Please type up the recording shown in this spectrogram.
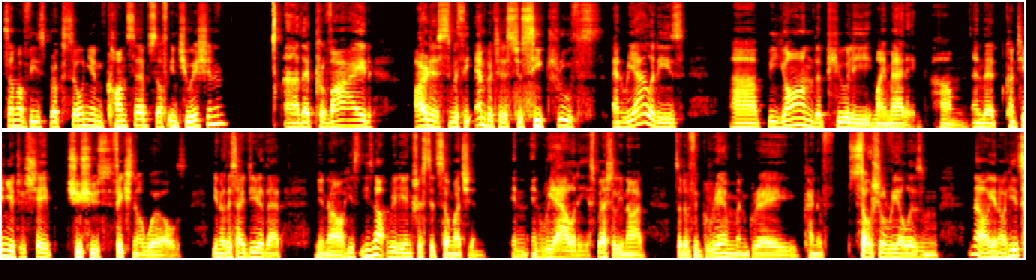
some of these Bergsonian concepts of intuition uh, that provide artists with the impetus to seek truths and realities uh, beyond the purely mimetic, um, and that continue to shape Xu's fictional worlds. You know, this idea that you know he's he's not really interested so much in in in reality, especially not sort of the grim and gray kind of social realism. No, you know, he's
